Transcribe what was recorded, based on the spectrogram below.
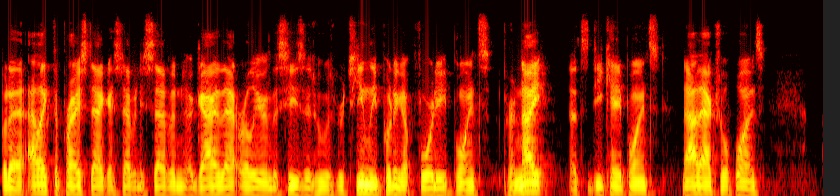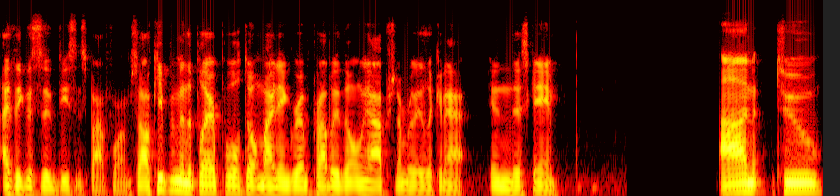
But uh, I like the price tag at 77. A guy that earlier in the season who was routinely putting up 40 points per night. That's DK points, not actual points. I think this is a decent spot for him. So I'll keep him in the player pool. Don't mind Ingram. Probably the only option I'm really looking at in this game. On to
